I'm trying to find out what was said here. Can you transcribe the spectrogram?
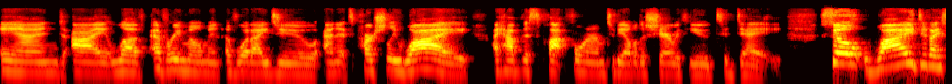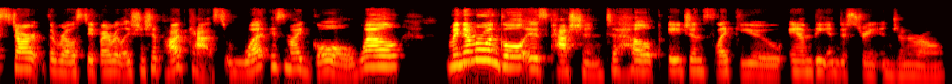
and I love every moment of what I do. And it's partially why I have this platform to be able to share with you today. So, why did I start the Real Estate by Relationship podcast? What is my goal? Well, my number one goal is passion to help agents like you and the industry in general.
